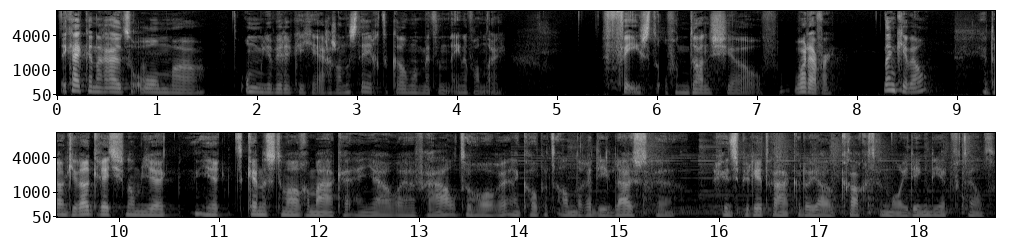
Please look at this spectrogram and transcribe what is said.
Ik kijk er naar uit om, uh, om je weer een keertje ergens anders tegen te komen met een een of ander feest of een dansje of whatever. Dankjewel. Ja, dankjewel Gretchen om je, je kennis te mogen maken en jouw uh, verhaal te horen. En ik hoop dat anderen die luisteren geïnspireerd raken door jouw kracht en mooie dingen die je hebt verteld.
